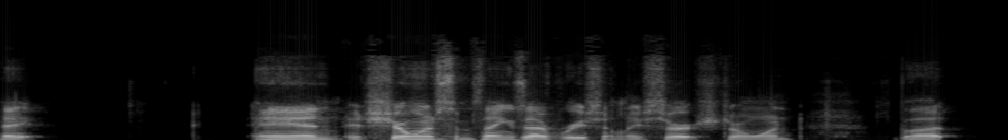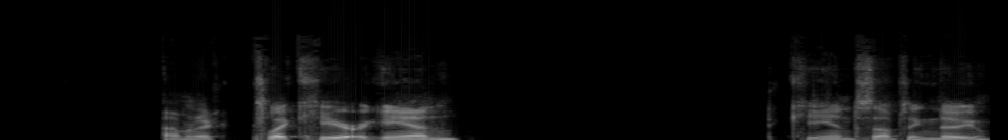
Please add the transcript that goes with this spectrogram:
Okay, and it's showing some things I've recently searched on, but I'm going to click here again to key in something new.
